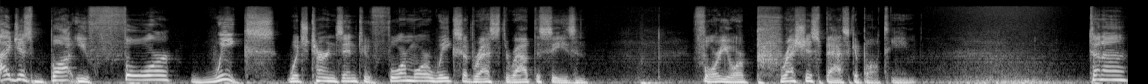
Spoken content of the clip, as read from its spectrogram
I just bought you four weeks, which turns into four more weeks of rest throughout the season for your precious basketball team. Ta-da,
